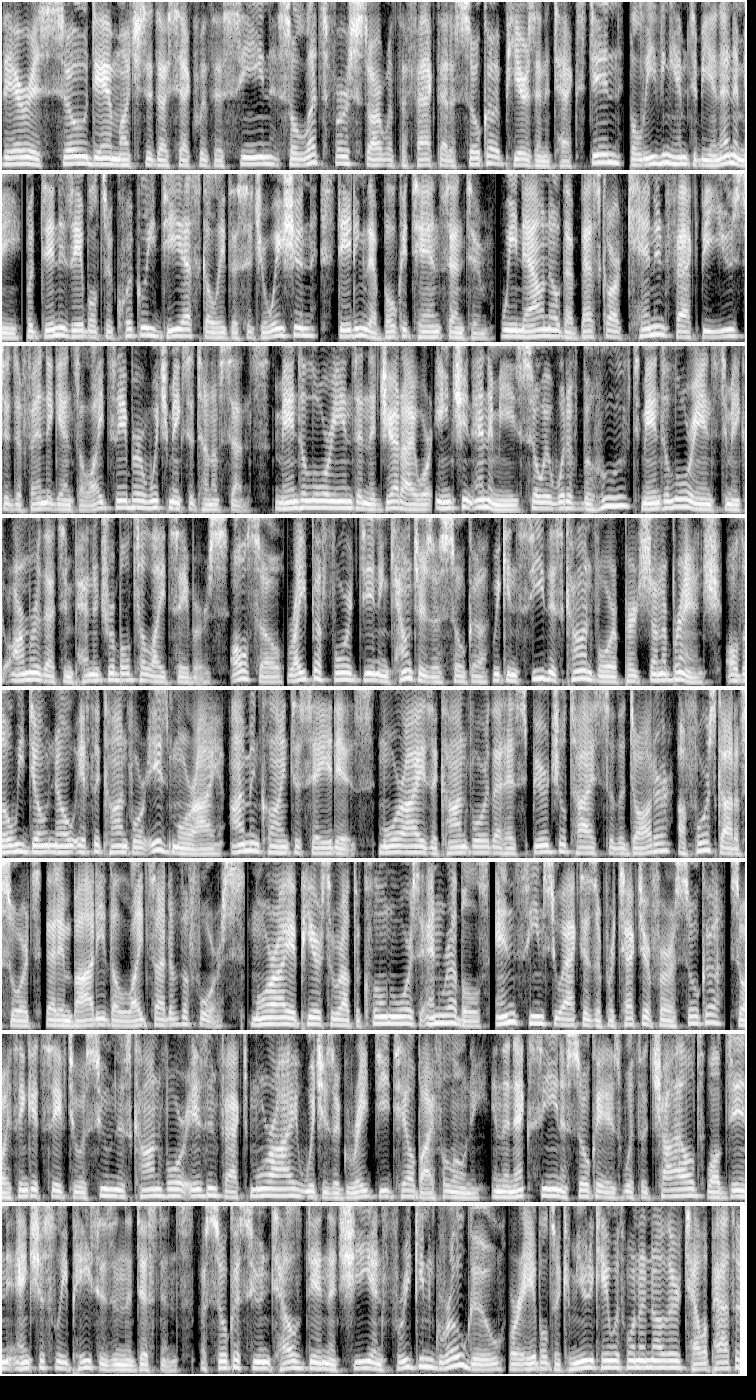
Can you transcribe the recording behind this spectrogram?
There is so damn much to dissect with this scene, so let's first start with the fact that Ahsoka appears and attacks Din, believing him to be an enemy, but Din is able to quickly de-escalate the situation, stating that Bo-Katan sent him. We now know that Beskar can in fact be used to defend against a lightsaber, which makes a ton of sense. Mandalorians and the Jedi were ancient enemies, so it would have behooved Mandalorians to make armor that's impenetrable to lightsabers. Also, right before Din encounters Ahsoka, we can see this convor perched on a branch. Although we don't know if the convor is Morai, I'm inclined to say it is. Morai is a convor that has spiritual ties to the daughter, a force god of sorts that embody the light side of the force. Morai appears throughout the Clone Wars and Rebels and seems to act as a protector for Ahsoka, so I think it's safe to assume this convor is in fact Morai, which is a great detail by Filoni. In the next scene, Ahsoka is with a child while Din anxiously paces in the distance. Ahsoka soon tells Din that she and freaking Grogu were able to communicate with one another telepathically,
